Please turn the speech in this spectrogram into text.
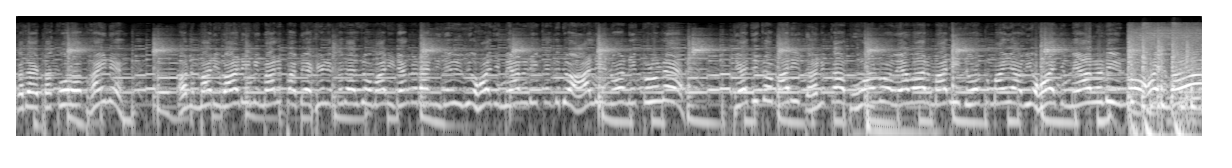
કદાચ ટકોરો થાય ને, અને મારી વાડીની મારી પાસે બેઠેલી કદાચ જો મારી ડંગડાની જેવી બી હોય મેલડી કે જો હાલી ન નીકળું ને. તેથી તો મારી ધનકા ભુવાનો વ્યવહાર મારી જોગમાં આવી હોય મેલડી ન હોય બા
